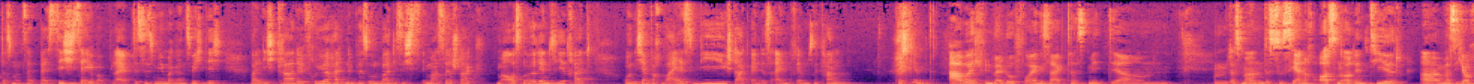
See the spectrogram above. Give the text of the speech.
dass man halt bei sich selber bleibt. Das ist mir immer ganz wichtig, weil ich gerade früher halt eine Person war, die sich immer sehr stark im Außen orientiert hat und ich einfach weiß, wie stark einen das einbremsen kann. Das stimmt. Aber ich finde, weil du vorher gesagt hast, mit ähm, dass man das so sehr nach außen orientiert, ähm, was ich auch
